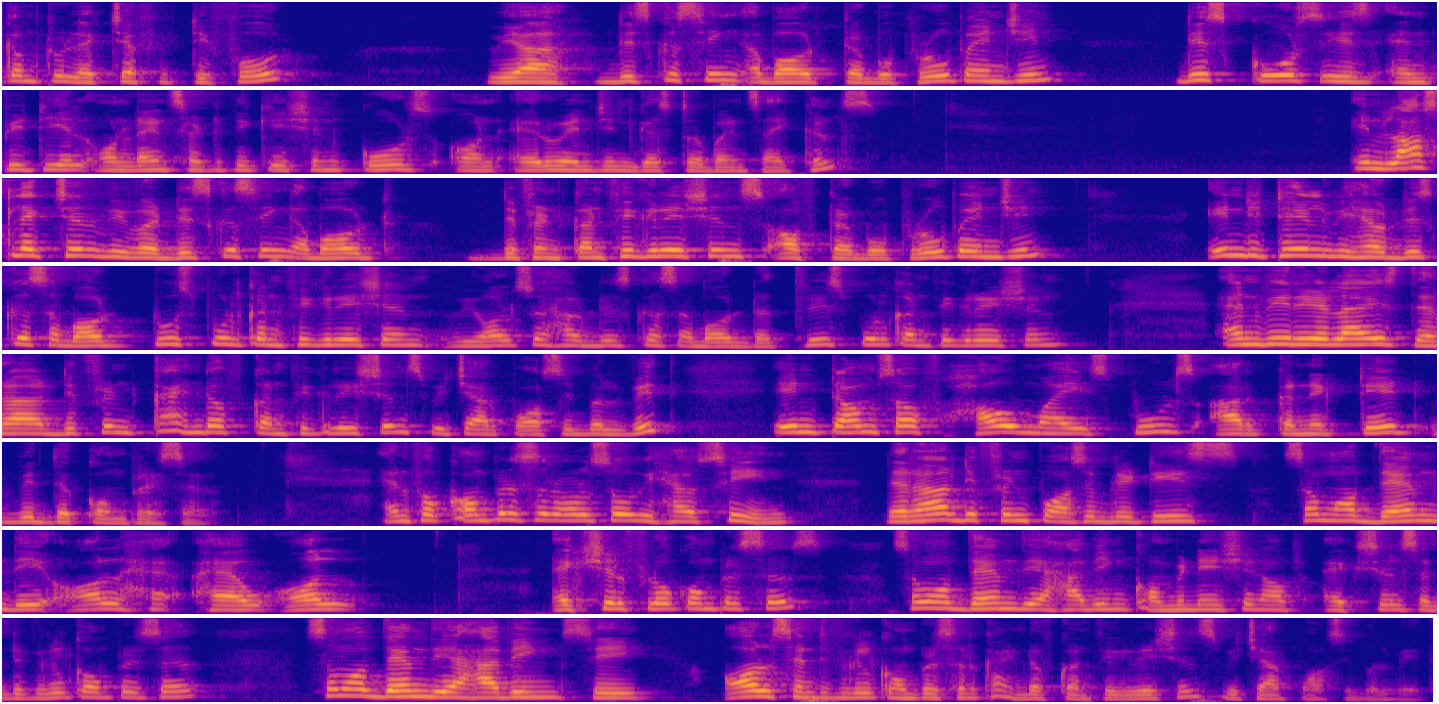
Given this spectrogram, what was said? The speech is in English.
Welcome to lecture 54. We are discussing about turboprop engine. This course is NPTEL online certification course on aero engine gas turbine cycles. In last lecture we were discussing about different configurations of turboprop engine. In detail we have discussed about two spool configuration. We also have discussed about the three spool configuration and we realize there are different kind of configurations which are possible with in terms of how my spools are connected with the compressor. And for compressor also we have seen there are different possibilities. Some of them they all ha have all axial flow compressors. Some of them they are having combination of axial centrifugal compressor. Some of them they are having say all centrifugal compressor kind of configurations which are possible with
